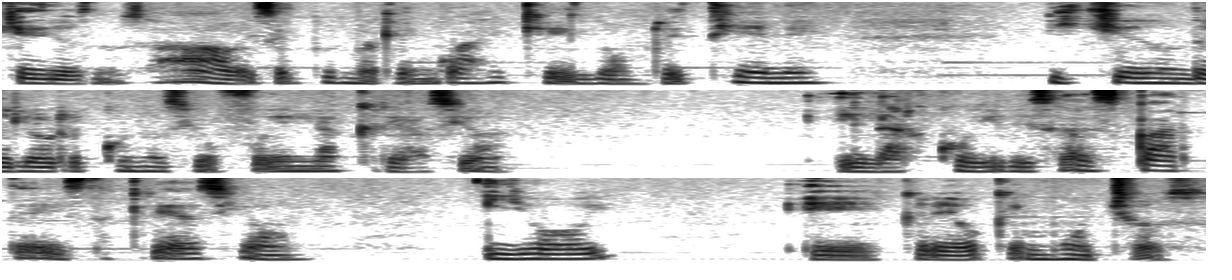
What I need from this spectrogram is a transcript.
Dios nos ha dado, es el primer lenguaje que el hombre tiene y que donde lo reconoció fue en la creación. El arco iris es parte de esta creación y hoy eh, creo que muchos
